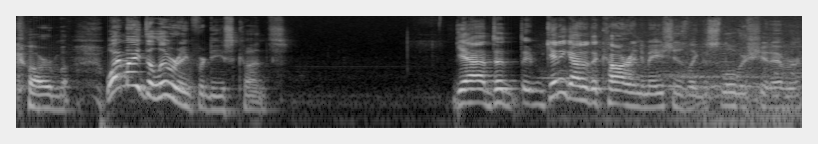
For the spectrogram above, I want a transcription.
Karma. Why am I delivering for these cunts? Yeah, the, the getting out of the car animation is like the slowest shit ever.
